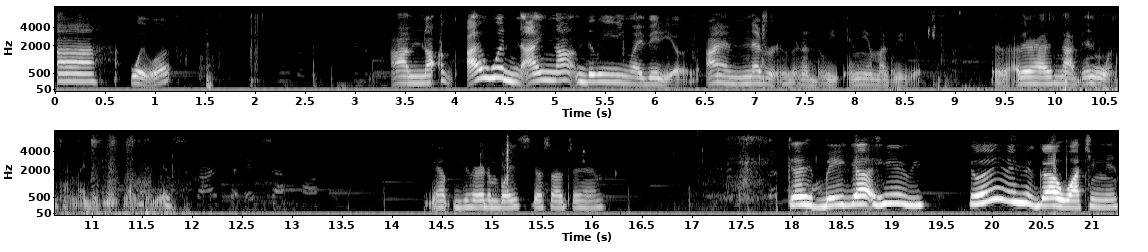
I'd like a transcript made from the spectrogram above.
Uh, wait, what? I'm not, I would, I'm not deleting my videos. I am never gonna delete any of my videos. There, has not been one time I delete my videos. Yep, you heard him, boys. Go sub to him. Guys may not hear me. There's a guy watching me.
